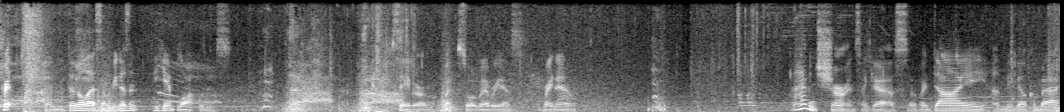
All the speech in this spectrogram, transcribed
trips, and does all that stuff. He doesn't. He can't block with his saber, or sword, whatever he has right now. I have insurance, I guess. So if I die, uh, maybe I'll come back.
